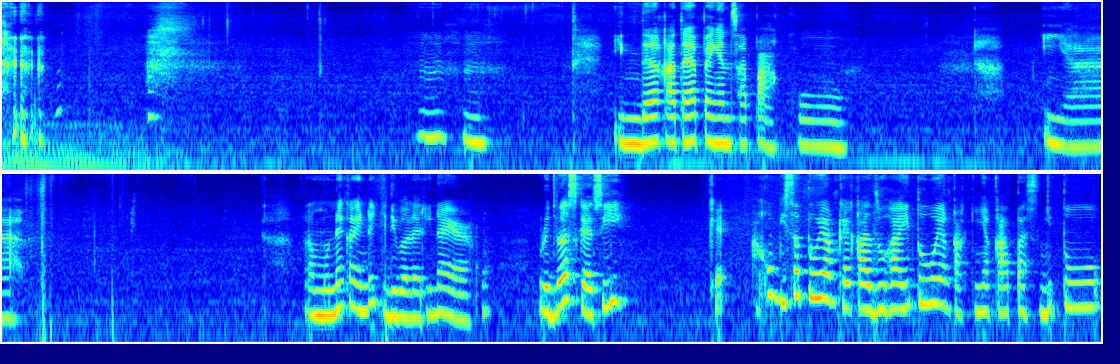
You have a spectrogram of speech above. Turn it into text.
Indah katanya pengen sapa aku. Iya. Ramunnya Kak Indah jadi balerina ya? Udah jelas gak sih? Kayak aku bisa tuh yang kayak Kazuha itu yang kakinya ke atas gitu.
